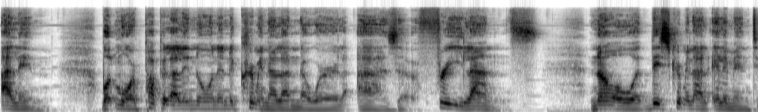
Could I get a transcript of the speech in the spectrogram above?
Allen, but more popularly known in the criminal underworld as Freelance. Now, this criminal element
